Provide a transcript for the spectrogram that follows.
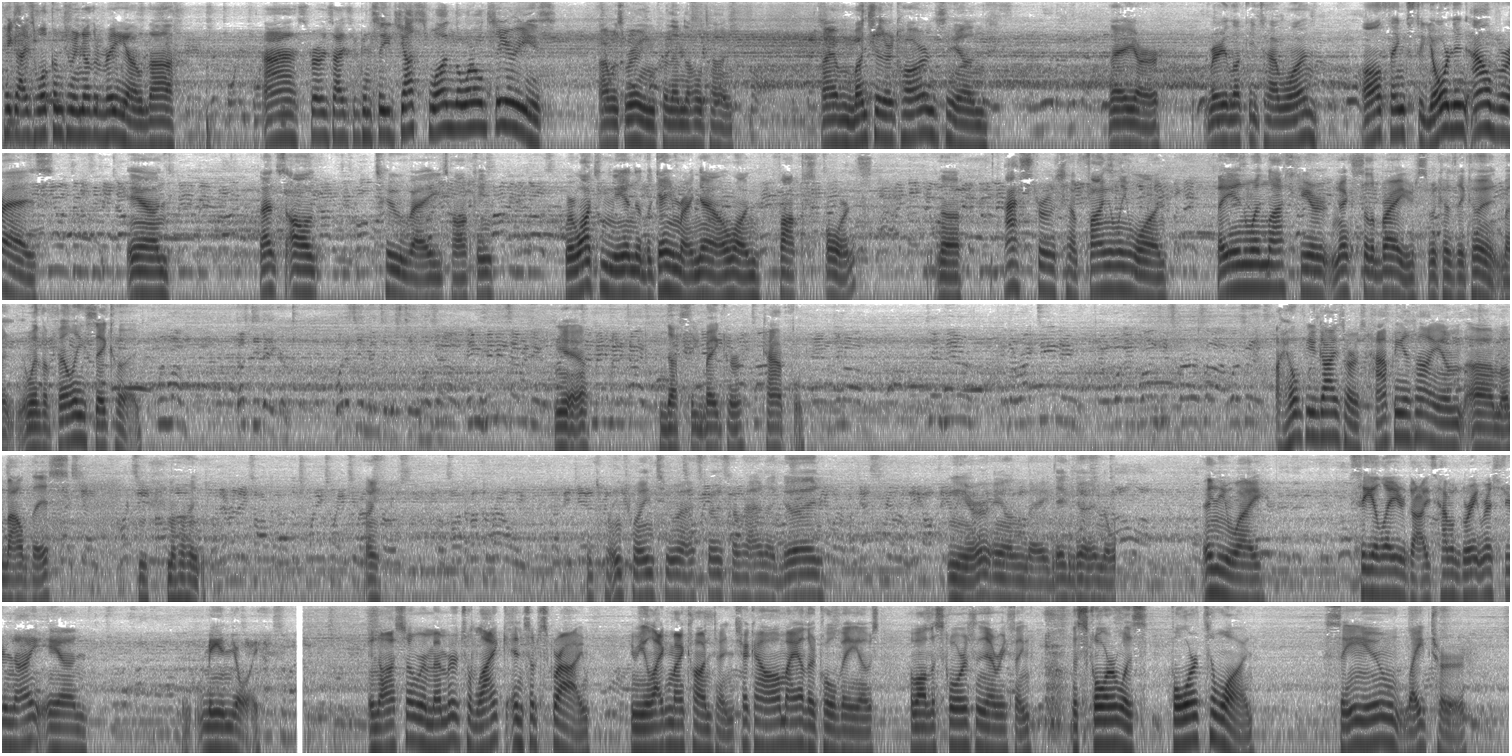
Hey guys, welcome to another video. The Astros, as you can see, just won the World Series. I was rooting for them the whole time. I have a bunch of their cards, and they are very lucky to have won. All thanks to Yordan Alvarez. And that's all two-way talking. We're watching the end of the game right now on Fox Sports. The Astros have finally won. They didn't win last year next to the Braves because they couldn't, but with the Phillies, they could. Dusty Baker, what does he mean to this team, Jose? He means everything. Yeah. Many, many. Dusty Baker, captain. And, you know, I hope you guys are as happy as I am um, about this. Martino, But whenever they talk about the 2022 Aye. Astros, they'll talk about the rally that the began with 2022 Astros have had a good Wheeler against Wheeler leading off the year, and they did good in the. Anyway, see you later, guys. Have a great rest of your night, and me enjoy. And also remember to like and subscribe if you like my content. Check out all my other cool videos of all the scores and everything. The score was 4 to 1. See you later.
